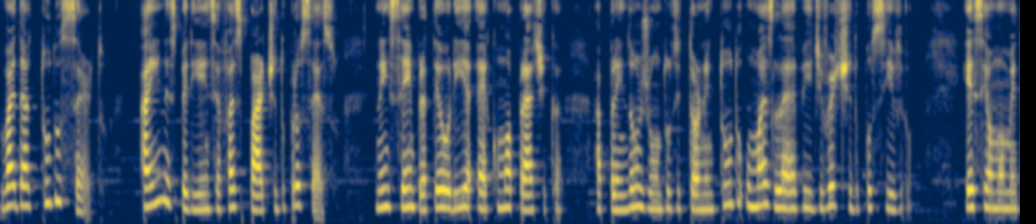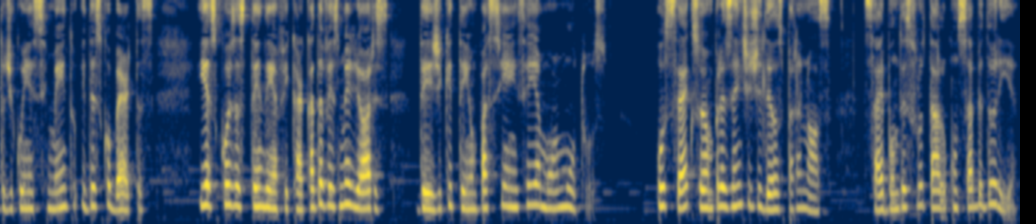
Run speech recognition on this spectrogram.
Vai dar tudo certo. A inexperiência faz parte do processo. Nem sempre a teoria é como a prática. Aprendam juntos e tornem tudo o mais leve e divertido possível. Esse é um momento de conhecimento e descobertas, e as coisas tendem a ficar cada vez melhores desde que tenham paciência e amor mútuos. O sexo é um presente de Deus para nós saibam desfrutá-lo com sabedoria,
